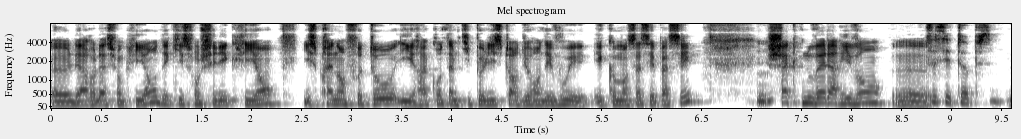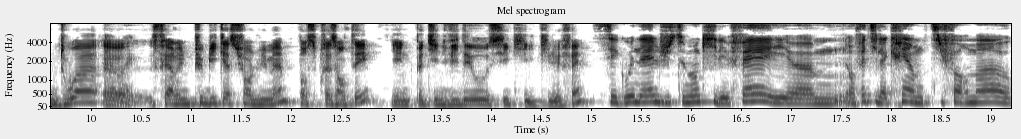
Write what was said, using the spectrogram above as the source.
euh, la relation client, dès qu'ils sont chez les clients, ils se prennent en photo, ils racontent un petit peu l'histoire du rendez-vous et, et comment ça s'est passé. Chaque nouvel arrivant euh, Ça c'est top. doit Ah euh, ouais. faire une publication lui-même pour se présenter. Il y a une petite vidéo aussi qui, qui l'est fait. C'est Gwenaël justement qui les fait et euh, en fait il a créé un petit format euh,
